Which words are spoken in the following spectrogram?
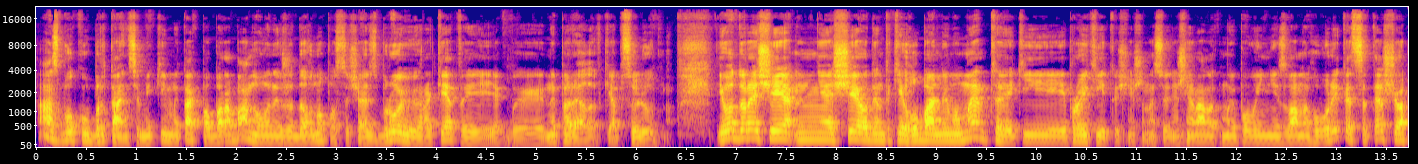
а з боку британців, яким і так по барабану вони вже давно постачають зброю, ракети, якби не переливки, абсолютно. І от, речі, ще один такий глобальний момент, який про який точніше на сьогоднішній ранок ми повинні з вами говорити, це те, що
